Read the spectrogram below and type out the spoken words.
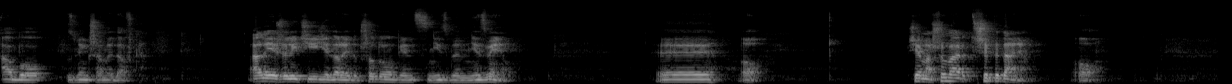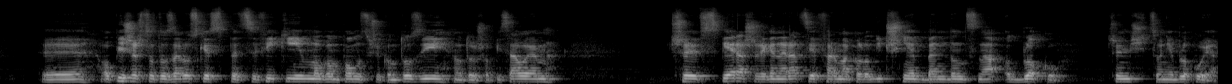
albo zwiększamy dawkę. Ale jeżeli ci idzie dalej do przodu, więc nic bym nie zmieniał. Yy, o. Siema Szuwar, trzy pytania. O. Yy, opiszesz co to za ruskie specyfiki mogą pomóc przy kontuzji, no to już opisałem. Czy wspierasz regenerację farmakologicznie będąc na odbloku? Czymś co nie blokuje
